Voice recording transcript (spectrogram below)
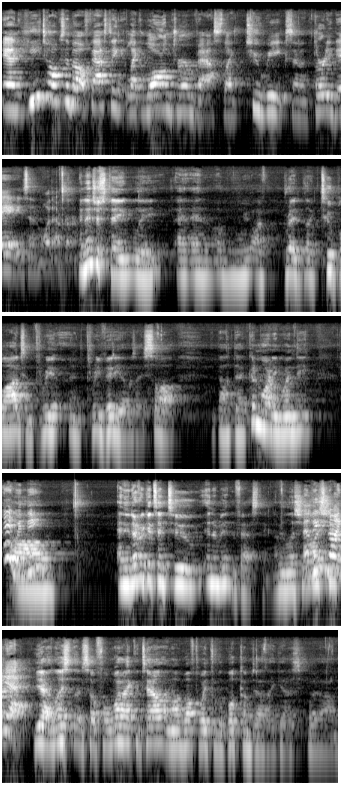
And he talks about fasting like long term fast, like two weeks and 30 days and whatever. And interestingly, and, and um, I've read like two blogs and three and three videos I saw about that. Good morning, Wendy. Hey, Wendy. Um, and he never gets into intermittent fasting. I mean, unless you, At unless least you- not yet. Yeah, unless so. From what I can tell, and I'll have to wait till the book comes out, I guess. But um,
